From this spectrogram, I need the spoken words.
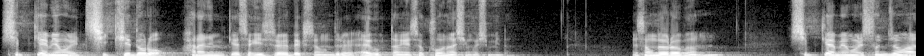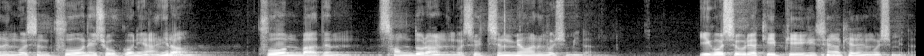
십계명을 지키도록 하나님께서 이스라엘 백성들을 애굽 땅에서 구원하신 것입니다. 성도 여러분, 십계명을 순종하는 것은 구원의 조건이 아니라 구원받은 성도라는 것을 증명하는 것입니다. 이것을 우리가 깊이 생각해야 되는 것입니다.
